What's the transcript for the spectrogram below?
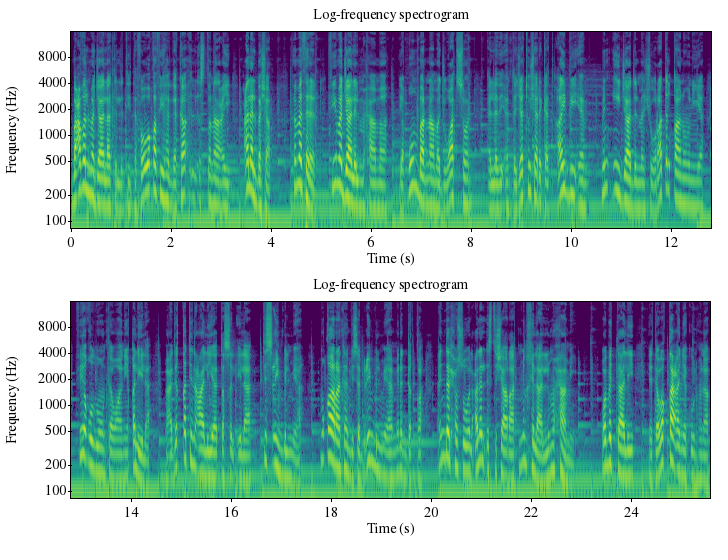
بعض المجالات التي تفوق فيها الذكاء الاصطناعي على البشر. فمثلا في مجال المحاماة يقوم برنامج واتسون الذي أنتجته شركة آي بي إم من إيجاد المنشورات القانونية في غضون ثواني قليلة مع دقة عالية تصل إلى 90% مقارنة ب 70% من الدقة عند الحصول على الاستشارات من خلال المحامي. وبالتالي يتوقع أن يكون هناك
